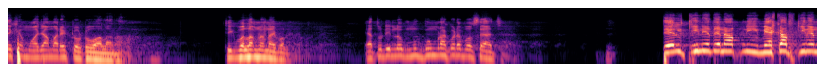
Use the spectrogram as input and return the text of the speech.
দেখে মজা মারে টোটোওয়ালারা। ঠিক বললাম না নাই বলে এতটি লোক মুখ গুমরা করে বসে আছে। তেল কিনে দেন আপনি মেকআপ কিনেন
